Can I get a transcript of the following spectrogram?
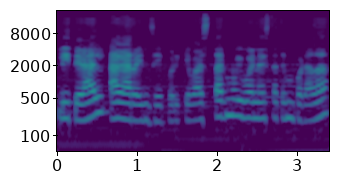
literal, agárrense porque va a estar muy buena esta temporada.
